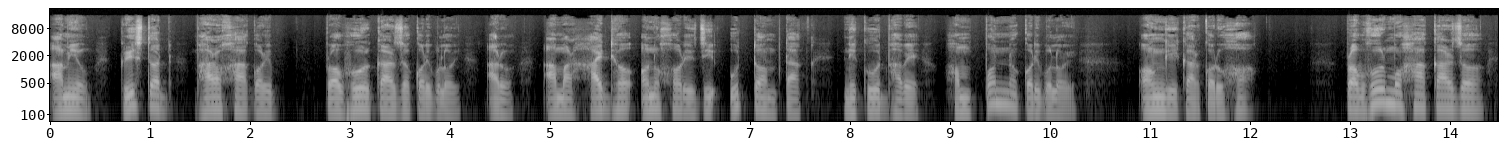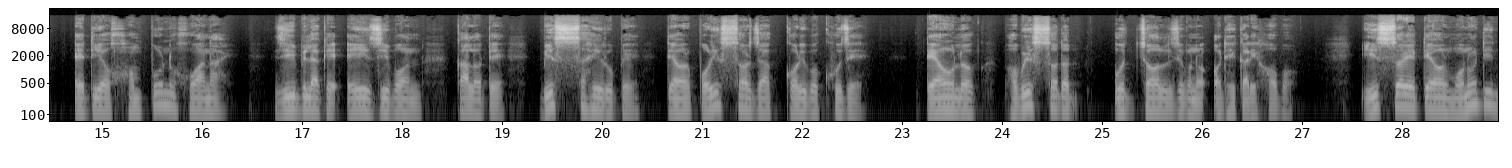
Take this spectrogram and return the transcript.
আমিও কৃষ্টত ভৰসা কৰি প্ৰভুৰ কাৰ্য কৰিবলৈ আৰু আমাৰ সাধ্য অনুসৰি যি উত্তম তাক নিখুঁটভাৱে সম্পন্ন কৰিবলৈ অংগীকাৰ কৰোঁ হওক প্ৰভুৰ মহাকাৰ্য এতিয়াও সম্পূৰ্ণ হোৱা নাই যিবিলাকে এই জীৱন কালতে বিশ্বাসীৰূপে তেওঁৰ পৰিচৰ্যা কৰিব খোজে। তেওঁলোক ভৱিষ্যতত উজ্জ্বল জীৱনৰ অধিকাৰী হ'ব। ঈশ্বৰে তেওঁৰ মনোদিন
